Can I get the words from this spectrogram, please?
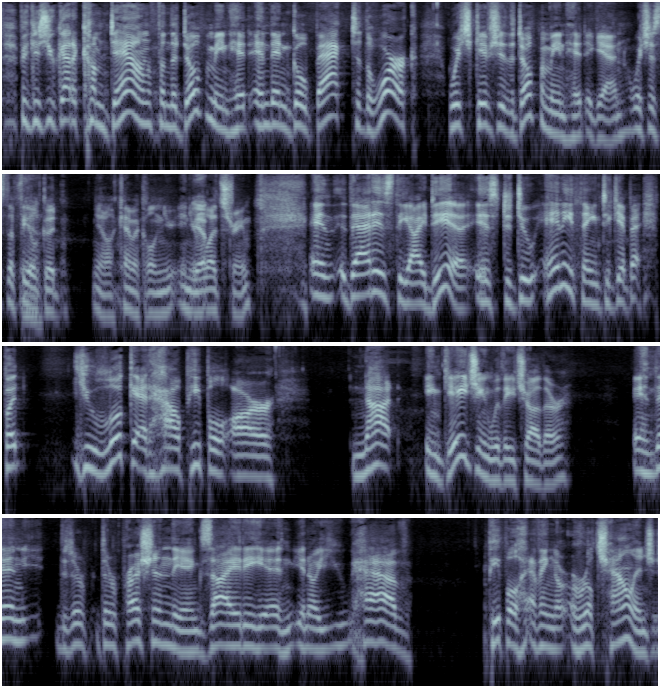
because you've got to come down from the dopamine hit and then go back to the work which gives you the dopamine hit again, which is the feel good, you know, chemical in your in your Yep. bloodstream. And that is the idea is to do anything to get back. But you look at how people are not engaging with each other and then the, the depression the anxiety and you know you have people having a, a real challenge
